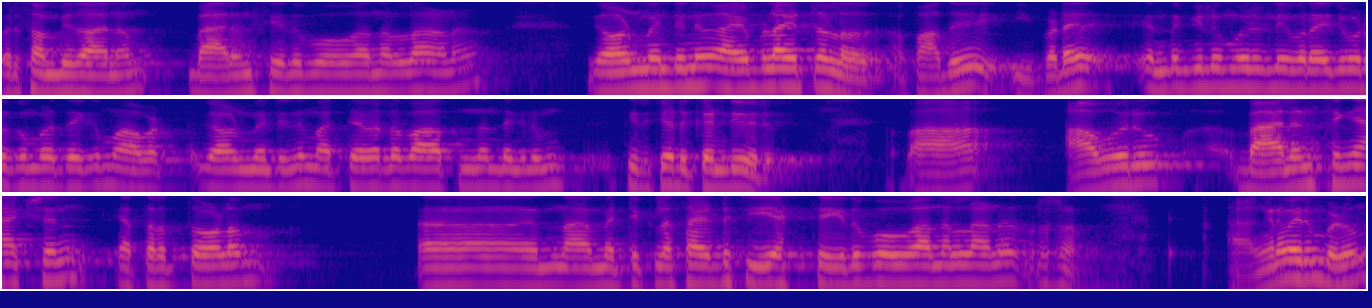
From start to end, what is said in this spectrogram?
ഒരു സംവിധാനം ബാലൻസ് ചെയ്തു പോവുക എന്നുള്ളതാണ് ഗവൺമെന്റിന് വയബിൾ ആയിട്ടുള്ളത്. അപ്പോൾ അത് ഇവിടെ എന്തെങ്കിലും ഒരു ലിവറേജ് കൊടുക്കുമ്പോഴത്തേക്കും അവ ഗവൺമെന്റിന് മറ്റവരുടെ ഭാഗത്തു നിന്ന് എന്തെങ്കിലും തിരിച്ചെടുക്കേണ്ടി വരും. അപ്പോൾ ആ ആ ഒരു ബാലൻസിങ് ആക്ഷൻ എത്രത്തോളം മെറ്റിക്കുലസ് ആയിട്ട് ചെയ്യ ചെയ്തു പോവുക എന്നുള്ളതാണ് പ്രശ്നം. അങ്ങനെ വരുമ്പോഴും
